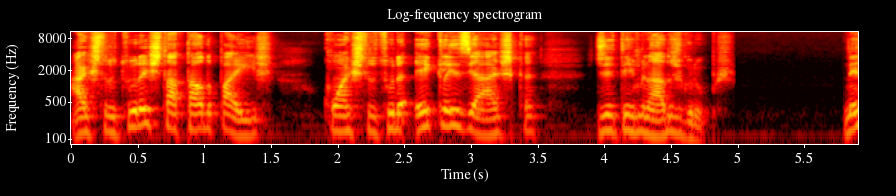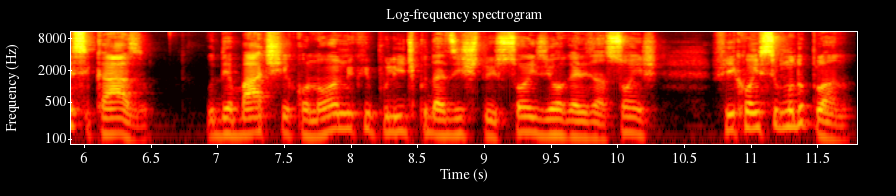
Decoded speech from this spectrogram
a estrutura estatal do país com a estrutura eclesiástica de determinados grupos. Nesse caso, o debate econômico e político das instituições e organizações ficam em segundo plano,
